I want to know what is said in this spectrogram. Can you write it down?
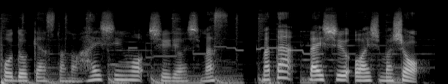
ポッドキャストの配信を終了します。また来週お会いしましょう。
